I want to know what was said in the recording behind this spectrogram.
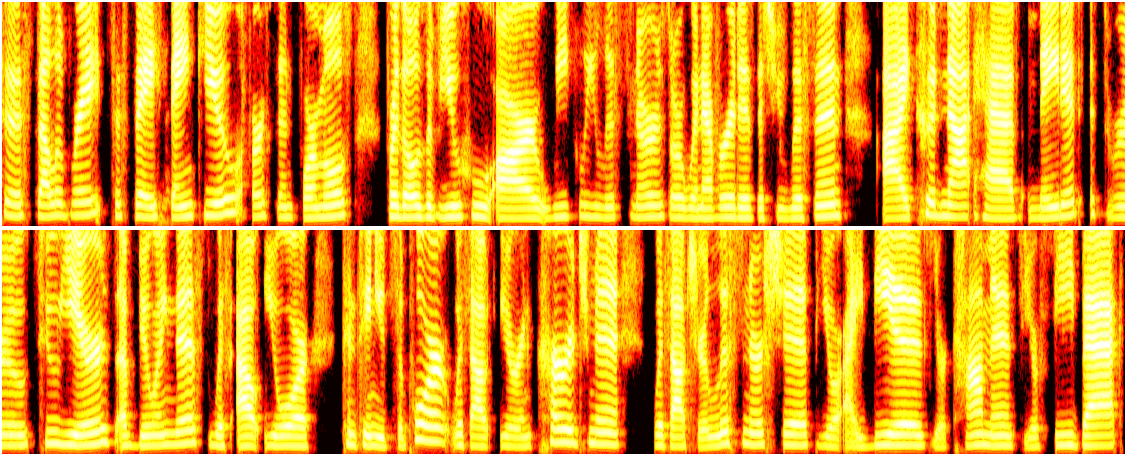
to celebrate, to say thank you, first and foremost, for those of you who are weekly listeners or whenever it is that you listen. I could not have made it through two years of doing this without your continued support, without your encouragement, without your listenership, your ideas, your comments, your feedback.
